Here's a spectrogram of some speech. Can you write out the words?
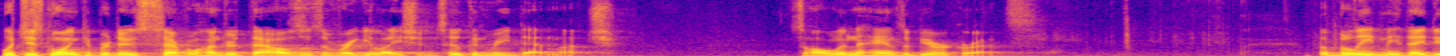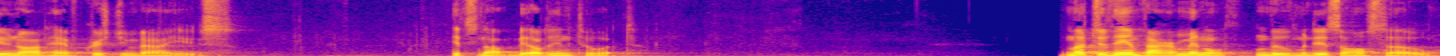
which is going to produce several hundred thousands of regulations. Who can read that much? It's all in the hands of bureaucrats. But believe me, they do not have Christian values. It's not built into it. Much of the environmental movement is also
